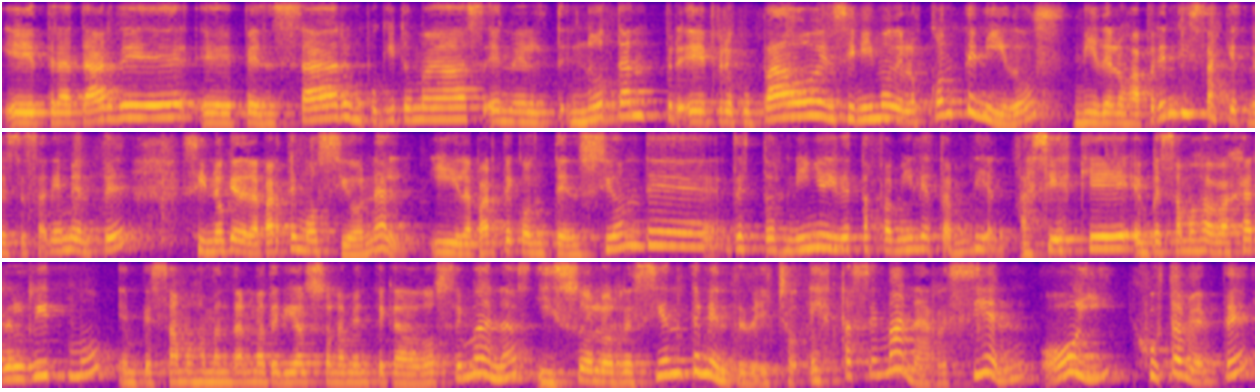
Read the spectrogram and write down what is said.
eh, tratar de eh, pensar un poquito más en el, no tan eh, preocupado en sí mismo de los contenidos, ni de los aprendizajes necesariamente, sino que de la parte emocional y la parte contención de, de estos niños y de estas familias también. Así es que empezamos a bajar el ritmo, empezamos a mandar material solamente cada dos semanas y solo recientemente, de hecho esta semana, recién, hoy justamente,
